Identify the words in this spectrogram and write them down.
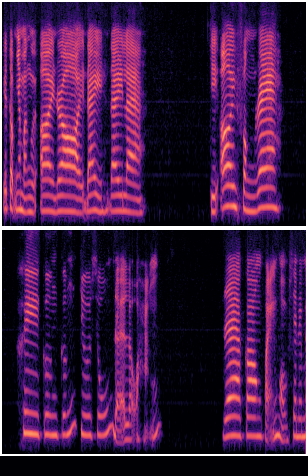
Tiếp tục nha mọi người ơi. Rồi, đây đây là chị ơi, phần ra khi cương cứng chưa xuống để lộ hẳn. Ra con khoảng 1 cm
